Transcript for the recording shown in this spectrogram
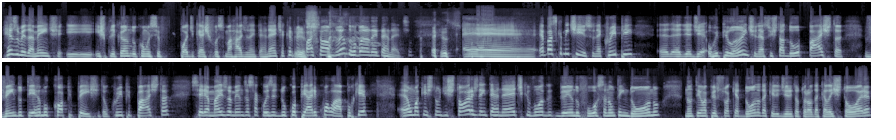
Resumidamente, e, e explicando como se podcast fosse uma rádio na internet, a creepypasta isso. é uma lenda urbana da internet. É, é, é basicamente isso, né? Creepy é, de, de, horripilante, né, assustador, pasta, vem do termo copy-paste. Então, creepypasta seria mais ou menos essa coisa do copiar e colar, porque é uma questão de histórias da internet que vão ganhando força, não tem dono, não tem uma pessoa que é dona daquele direito autoral daquela história,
